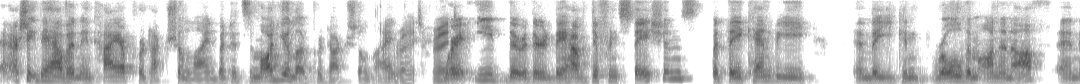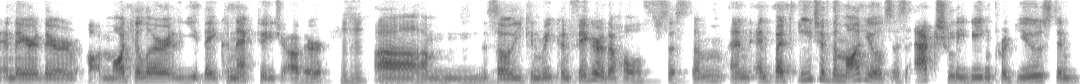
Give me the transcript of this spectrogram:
actually they have an entire production line but it's a modular production line right, right. where each they're, they're, they have different stations but they can be and they can roll them on and off and, and they're they're uh, modular they connect to each other mm-hmm, mm-hmm. um, so you can reconfigure the whole system and and but each of the modules is actually being produced and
